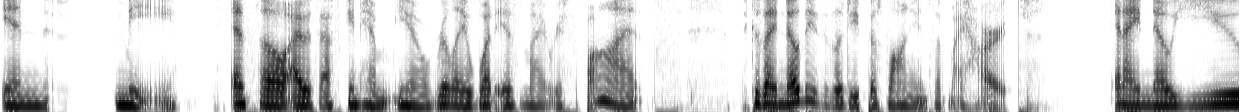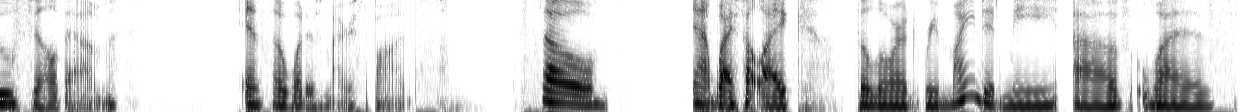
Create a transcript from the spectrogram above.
in me. And so I was asking him, you know, really what is my response? Because I know these are the deepest longings of my heart and I know you feel them. And so what is my response? So and what I felt like the Lord reminded me of was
